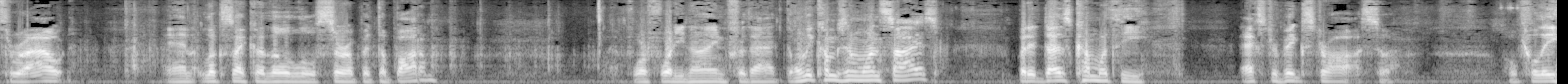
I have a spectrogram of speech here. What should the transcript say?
throughout and it looks like a little, little syrup at the bottom. 449 for that. It only comes in one size but it does come with the extra big straw so hopefully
